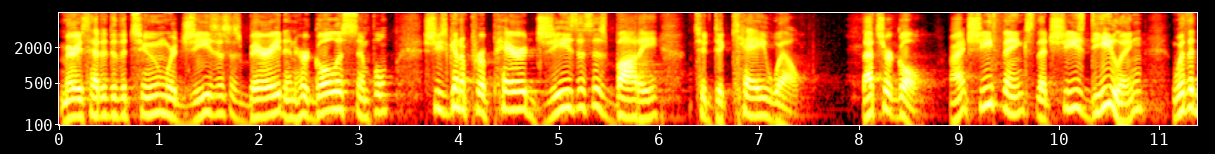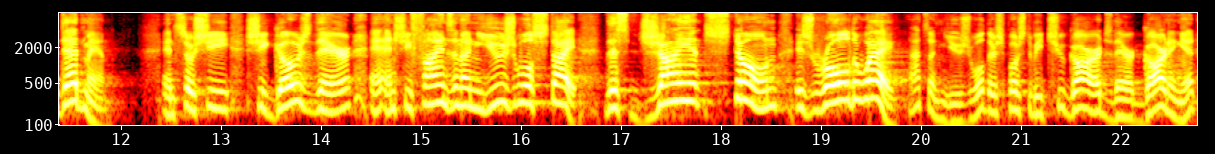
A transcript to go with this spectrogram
Mary's headed to the tomb where Jesus is buried, and her goal is simple. She's going to prepare Jesus' body to decay well. That's her goal right? She thinks that she's dealing with a dead man. And so she, she goes there and she finds an unusual sight. This giant stone is rolled away. That's unusual. There's supposed to be two guards there guarding it,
